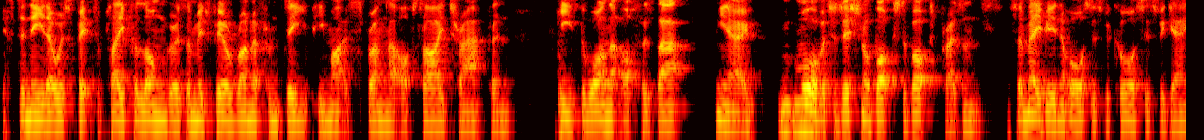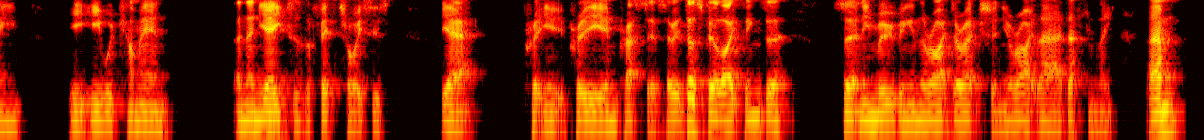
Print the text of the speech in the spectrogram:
if Danilo was fit to play for longer as a midfield runner from deep, he might have sprung that offside trap, and he's the one that offers that, you know, more of a traditional box to box presence. So maybe in the horses for courses for game, he he would come in, and then Yates as the fifth choice is, yeah, pretty pretty impressive. So it does feel like things are certainly moving in the right direction. You're right there, definitely. Um,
